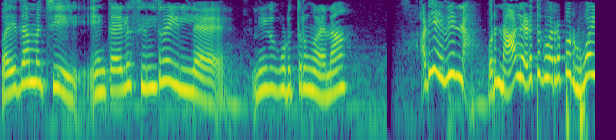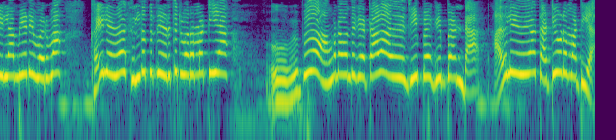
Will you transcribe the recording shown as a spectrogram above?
வைதாமச்சி என் கையில் சில்லறை இல்லை. நீங்கள் கொடுத்துருங்க வேணா அடி அது ஒரு நாலு இடத்துக்கு வரப்ப ரூபாய் இல்லாம வருவா? கையில ஏதாவது சில்லறை பத்தி எடுத்துட்டு வர மாட்டியா? இப்போ அங்கே வந்து கேட்டா ஜிபே கிப்பேண்டா அதுல ஏதாவது தட்டி விட மாட்டியா?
